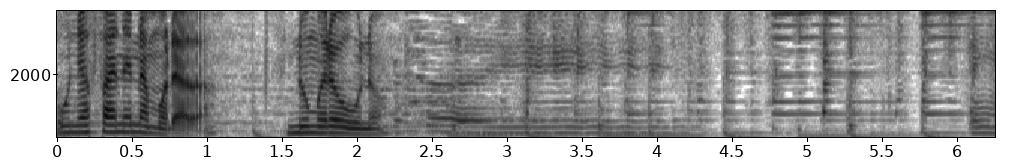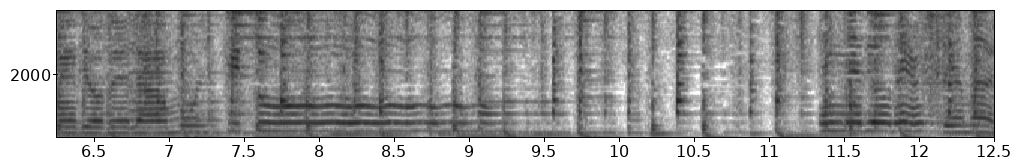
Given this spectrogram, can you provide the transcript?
Una fan enamorada, número 1. En medio de la multitud, en medio de ese mar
